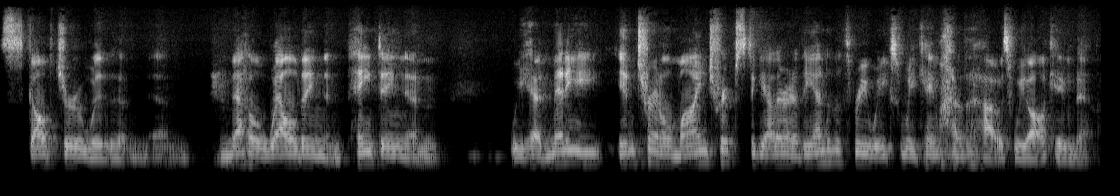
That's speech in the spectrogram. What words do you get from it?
sculpture with um, metal welding and painting and we had many internal mind trips together, and at the end of the three weeks, when we came out of the house, we all came down.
